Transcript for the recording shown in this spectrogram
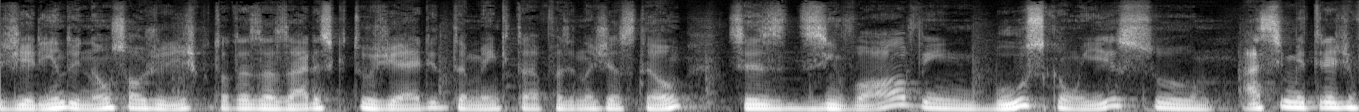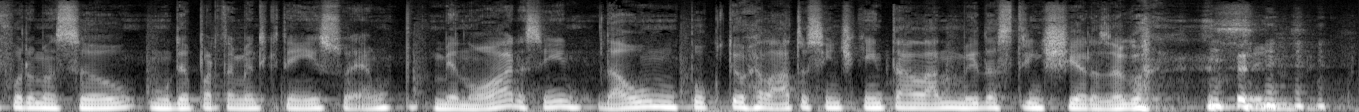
gerindo, e não só o jurídico, todas as áreas que tu gere também, que tá fazendo a gestão, vocês desenvolvem, buscam isso? A simetria de informação no departamento que tem isso é um menor, assim? Dá um pouco teu relato, assim, de quem tá lá no meio das trincheiras agora. Sim. O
